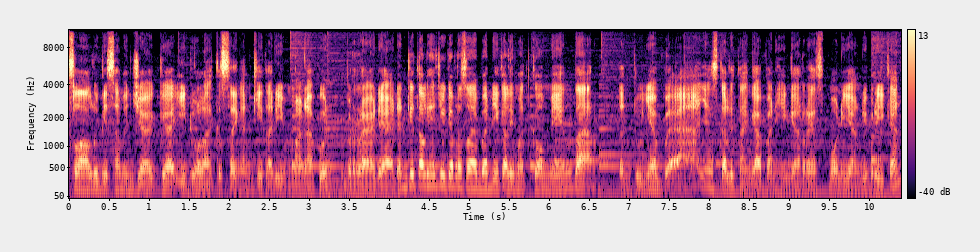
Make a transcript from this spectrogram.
selalu bisa menjaga idola kesayangan kita di mana pun berada. Dan kita lihat juga persahabat di kalimat komentar. Tentunya banyak sekali tanggapan hingga respon yang diberikan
